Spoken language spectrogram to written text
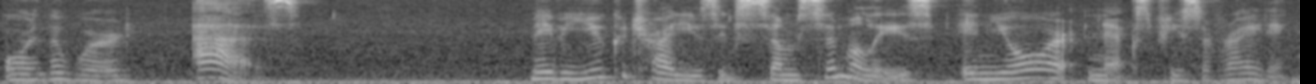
or the word as. Maybe you could try using some similes in your next piece of writing.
